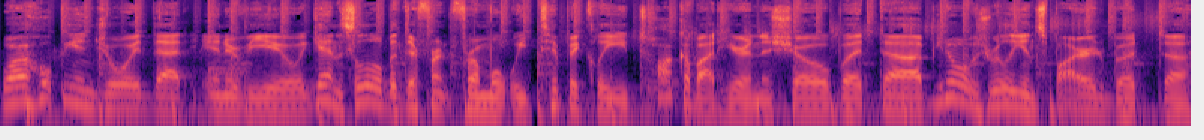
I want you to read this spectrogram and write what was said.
Well, I hope you enjoyed that interview. Again, it's a little bit different from what we typically talk about here in the show, but uh, you know, I was really inspired, but uh,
